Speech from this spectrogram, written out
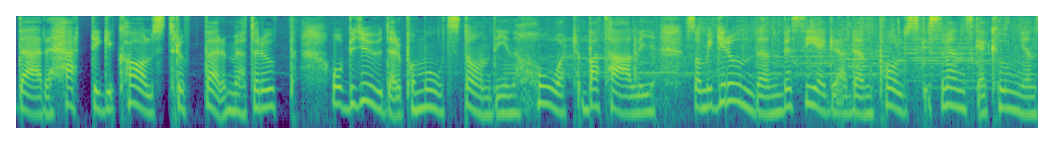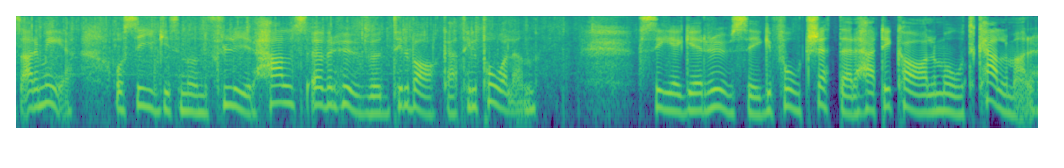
där hertig Karls trupper möter upp och bjuder på motstånd i en hårt batalj som i grunden besegrar den polsk-svenska kungens armé och Sigismund flyr hals över huvud tillbaka till Polen. Seger rusig fortsätter hertig Karl mot Kalmar.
